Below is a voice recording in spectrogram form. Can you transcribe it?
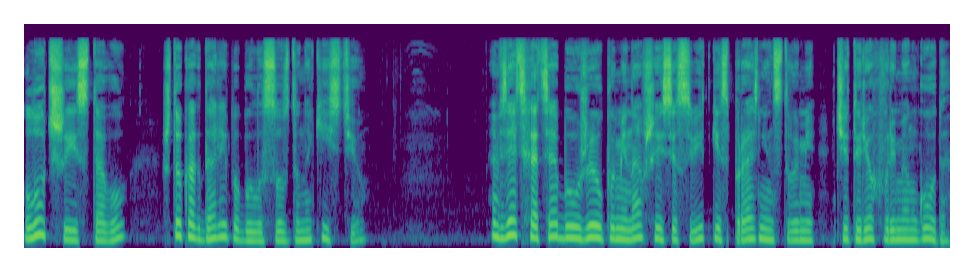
лучшие из того, что когда-либо было создано кистью. Взять хотя бы уже упоминавшиеся свитки с празднествами четырех времен года.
